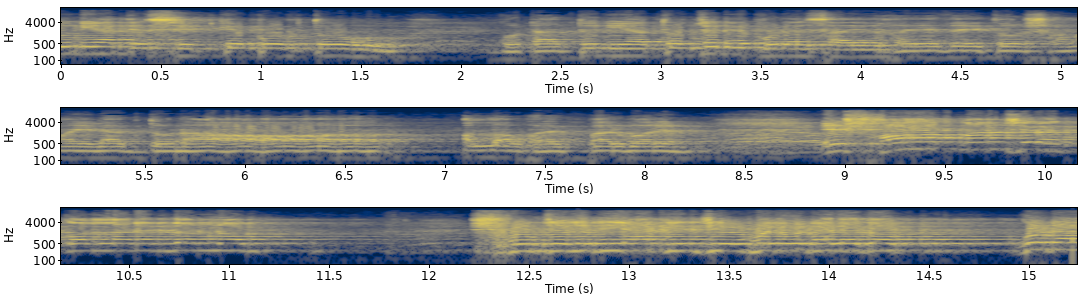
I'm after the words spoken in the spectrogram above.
দুনিয়াতে ছিটকে পড়তো, গোটা দুনিয়া তো জ্বলে পড়ে ছাই হয়ে যেত সময় লাগতো না। আল্লাহ একবার বলেন। এই সব মানুষের কল্যাণের জন্য সূর্য যদি এক যে উপরে উঠে যেত, গোটা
